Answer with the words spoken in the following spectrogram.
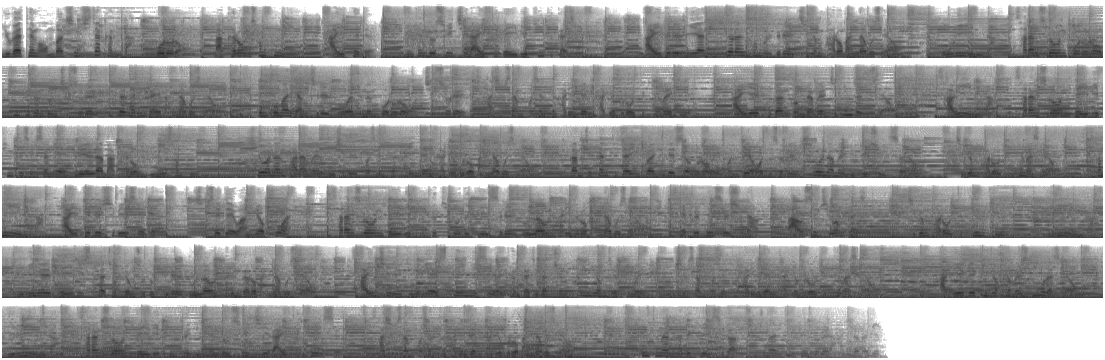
육아템 언박싱 시작합니다. 뽀로로, 마카롱 선풍기, 아이패드, 닌텐도 스위치 라이트 베이비 핑크까지 아이들을 위한 특별한 선물들을 지금 바로 만나보세요. 5위입니다. 사랑스러운 뽀로로 핑크 전동 칫솔을 특별 할인가에 만나보세요. 꼼꼼한 양치를 도와주는 뽀로로 칫솔을 43% 할인된 가격으로 득템할 기회. 아이의 구강 건강을 책임져 주세요. 4위입니다. 사랑스러운 베이비 핑크 색상의 루엘라 마카롱 미니 선풍기. 시원한 바람을 51% 할인된 가격으로 만나보세요. 깜찍한 디자인과 휴대성으로 언제 어디서든 시원함을 느낄 수 있어요. 지금 바로 득템하세요. 3위입니다. 아이패드 11세대, 10세대 완벽 호환. 사랑스러운 베이비 핑크 키보드 케이스를 놀라운 할인으로 만나보세요. 애플 펜슬 수납, 마우스 지원까지. 지금 바로 득템 기회. 2위입니다. 비비넬 베이비스타 젖병 소독기를 놀라운 할인가로 만나보세요. 4인치 1기능의 스테인리스 열탕까지 갖춘 프리미엄 제품을 63% 할인된 가격으로 득템하세요. 아기에게 쾌적함을 선물하세요. 1위입니다. 사랑스러운 베이비 핑크 닌텐도 스위치 라이트 케이스 43% 할인된 가격으로 만나보세요. 튼튼한 하드 케이스가 소중한 닌텐도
